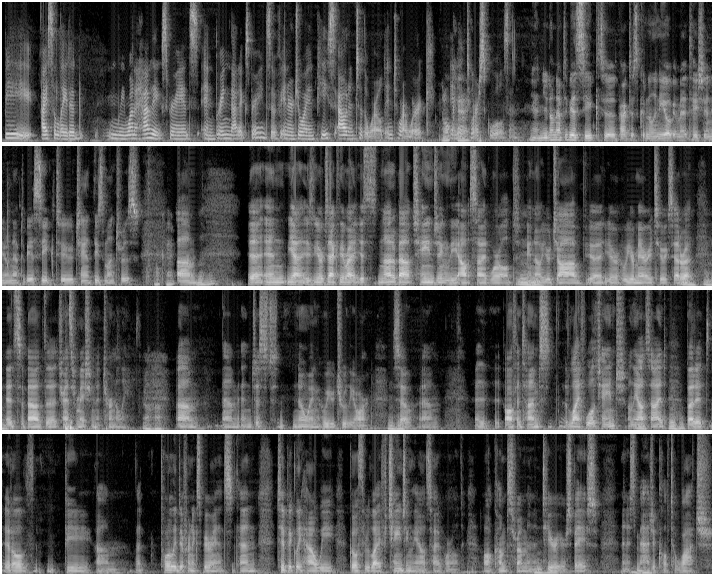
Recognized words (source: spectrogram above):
be isolated. We want to have the experience and bring that experience of inner joy and peace out into the world, into our work, okay. and into our schools. And yeah, and you don't have to be a Sikh to practice Kundalini yoga meditation. You don't have to be a Sikh to chant these mantras. Okay. Um, mm-hmm and yeah, you're exactly right. It's not about changing the outside world, mm-hmm. you know, your job, uh, your who you're married to, etc. Mm-hmm. It's about the transformation internally, uh-huh. um, um, and just knowing who you truly are. Mm-hmm. So. Um, uh, oftentimes, life will change on the mm-hmm. outside, mm-hmm. but it it'll be um, totally different experience than typically how we go through life changing the outside world. All comes from an mm-hmm. interior space, and it's magical to watch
